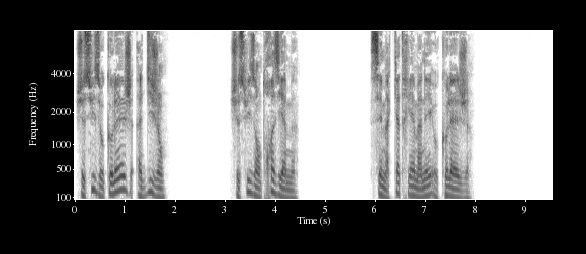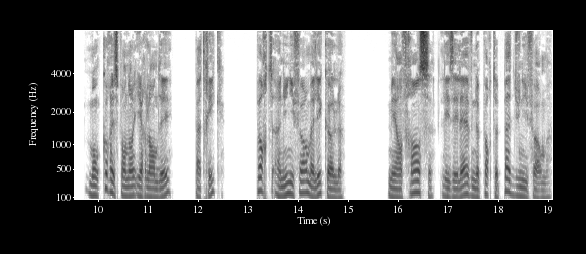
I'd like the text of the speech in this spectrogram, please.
Je suis au collège à Dijon. Je suis en troisième. C'est ma quatrième année au collège. Mon correspondant irlandais, Patrick, porte un uniforme à l'école. Mais en France, les élèves ne portent pas d'uniforme.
